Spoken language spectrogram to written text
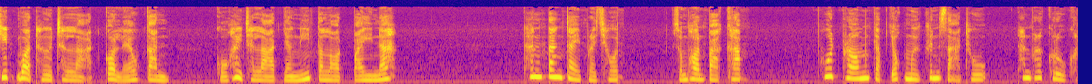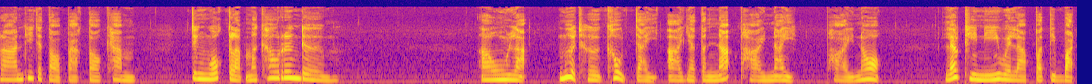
คิดว่าเธอฉลาดก็แล้วกันขอให้ฉลาดอย่างนี้ตลอดไปนะ ท่านตั้งใจประชด สมพรปากครับ พูดพร้อมกับยกมือขึ้นสาธุ ท่านพระครูคร้านที่จะต่อปากต่อคำจึงวกกลับมาเข้าเรื่องเดิม เอาละเมื่อเธอเข้าใจอายตนะภายในภภายนอก แล้วทีนี้เวลาปฏิบัติ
